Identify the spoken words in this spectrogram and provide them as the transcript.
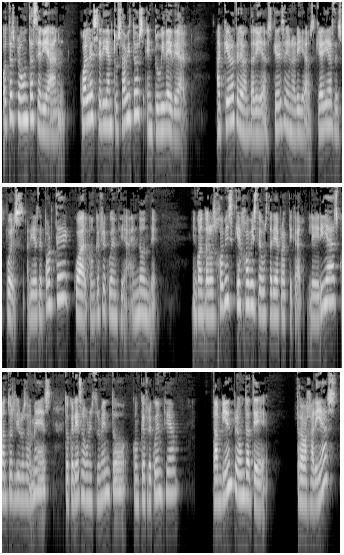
Otras preguntas serían, ¿cuáles serían tus hábitos en tu vida ideal? ¿A qué hora te levantarías? ¿Qué desayunarías? ¿Qué harías después? ¿Harías deporte? ¿Cuál? ¿Con qué frecuencia? ¿En dónde? En cuanto a los hobbies, ¿qué hobbies te gustaría practicar? ¿Leerías? ¿Cuántos libros al mes? ¿Tocarías algún instrumento? ¿Con qué frecuencia? También pregúntate, ¿trabajarías?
